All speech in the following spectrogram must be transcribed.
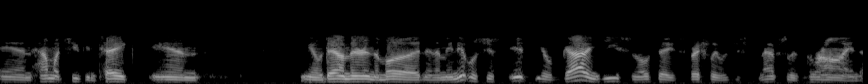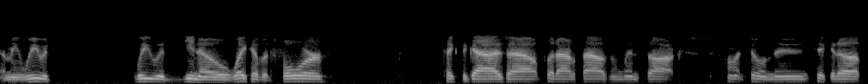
and how much you can take in you know down there in the mud. And I mean, it was just it you know guiding geese in those days, especially, was just an absolute grind. I mean, we would we would you know wake up at four, take the guys out, put out a thousand wind socks, hunt till noon, pick it up,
